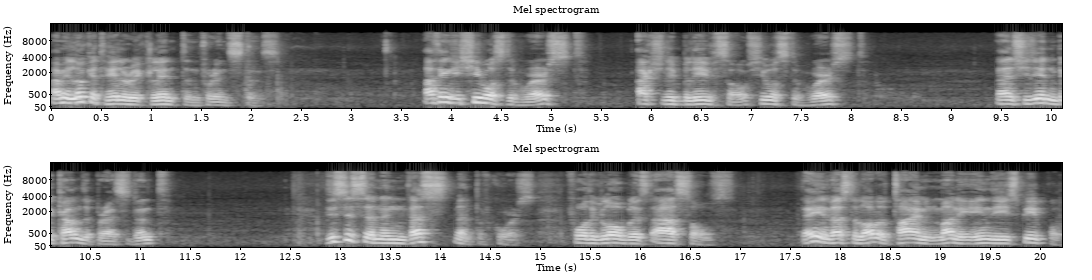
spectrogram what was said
I mean, look at Hillary Clinton, for instance. I think she was the worst. Actually, believe so. She was the worst. And she didn't become the president. This is an investment, of course, for the globalist assholes they invest a lot of time and money in these people.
